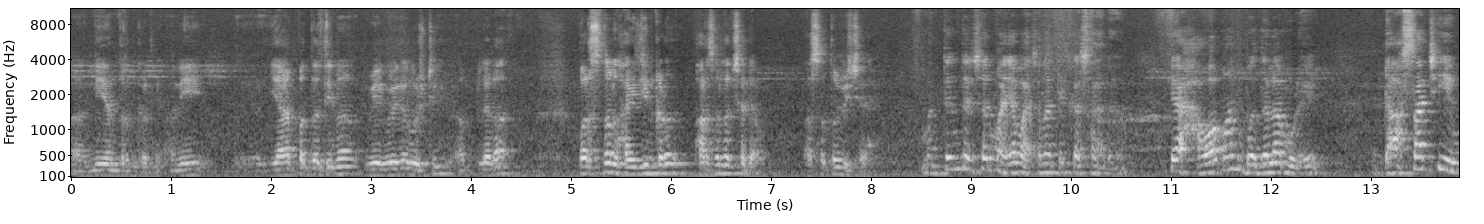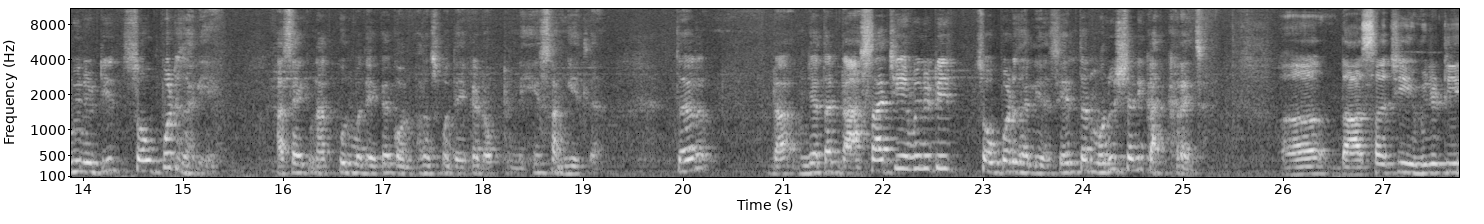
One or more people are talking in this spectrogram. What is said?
नियंत्रण करणे. आणि या पद्धतीनं वेगवेगळ्या गोष्टी आपल्याला पर्सनल हायजीनकडं फारसं लक्ष द्यावं असा तो विषय आहे. मध्यंतरी सर माझ्या वाचनात एक कसं आलं की हवामान बदलामुळे डासाची इम्युनिटी चौपट झाली आहे. असं एक नागपूरमध्ये एका कॉन्फरन्समध्ये एका डॉक्टरने हे सांगितलं. तर डा म्हणजे आता डासाची इम्युनिटी चौपट झाली असेल तर मनुष्याने काय करायचं? डासाची इम्युनिटी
